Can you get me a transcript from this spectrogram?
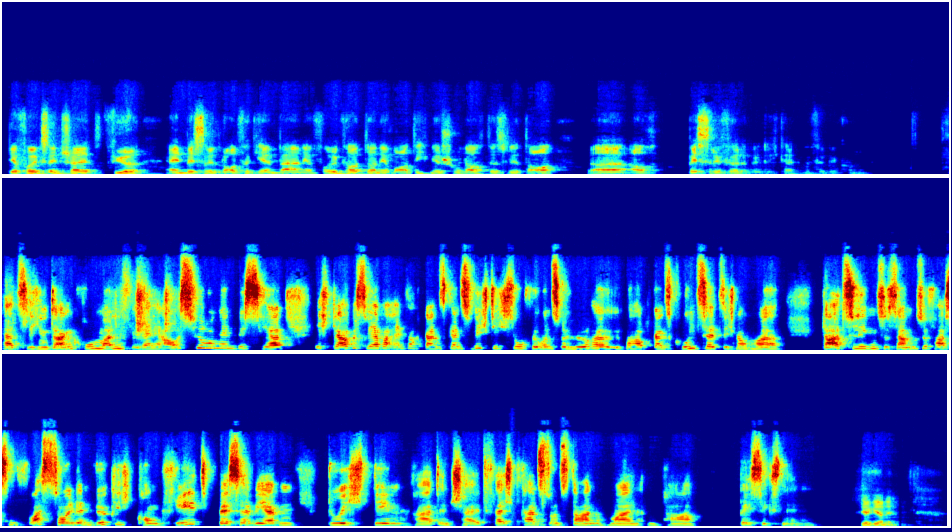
der Volksentscheid für einen besseren Radverkehr in Bayern Erfolg hat, dann erwarte ich mir schon auch, dass wir da äh, auch bessere Fördermöglichkeiten dafür bekommen. Herzlichen Dank, Roman, für deine Ausführungen bisher. Ich glaube, es wäre aber einfach ganz, ganz wichtig, so für unsere Hörer überhaupt ganz grundsätzlich nochmal darzulegen, zusammenzufassen, was soll denn wirklich konkret besser werden durch den Ratentscheid? Vielleicht kannst du uns da nochmal ein paar Basics nennen. Sehr gerne.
